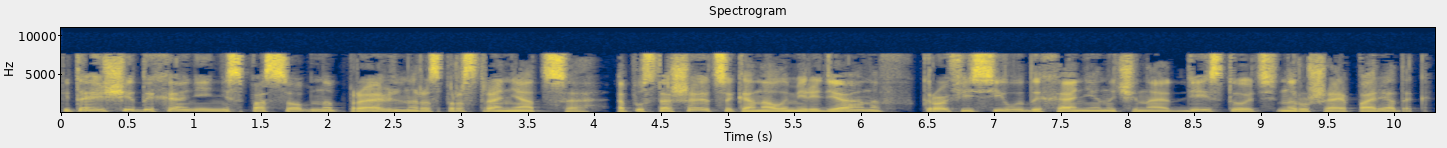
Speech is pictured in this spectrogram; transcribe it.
Питающее дыхание не способно правильно распространяться, опустошаются каналы меридианов, кровь и силы дыхания начинают действовать, нарушая порядок —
